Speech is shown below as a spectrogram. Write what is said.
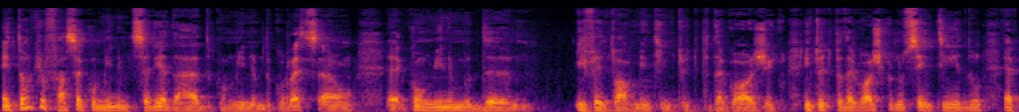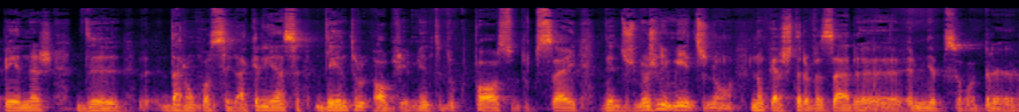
então que eu faça com o mínimo de seriedade, com o mínimo de correção, eh, com o mínimo de eventualmente intuito pedagógico, intuito pedagógico no sentido apenas de dar um conselho à criança dentro, obviamente, do que posso, do que sei, dentro dos meus limites, não, não quero extravasar a, a minha pessoa para,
